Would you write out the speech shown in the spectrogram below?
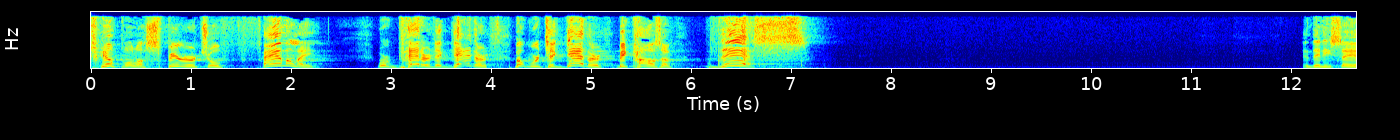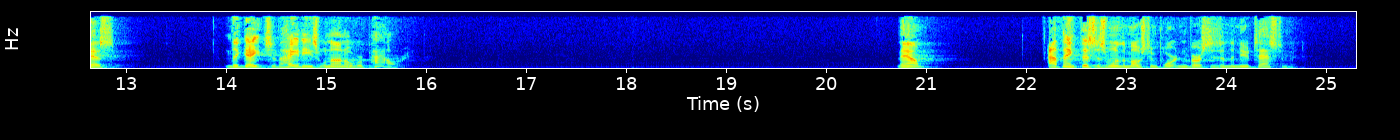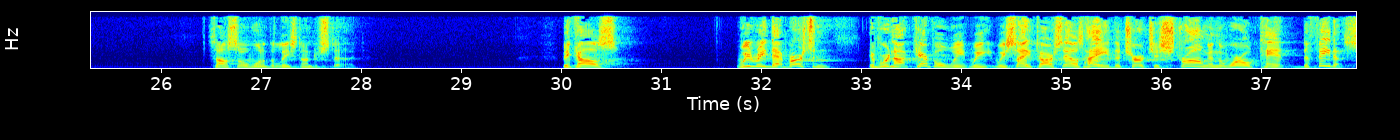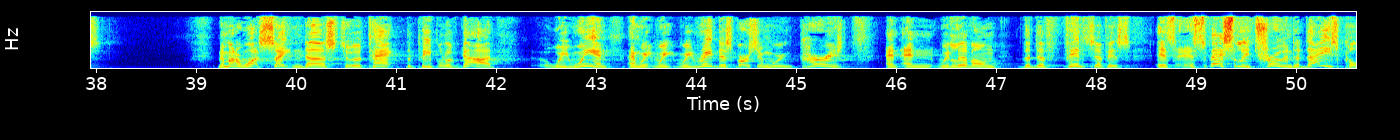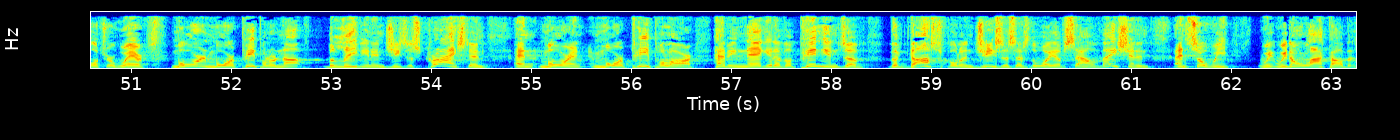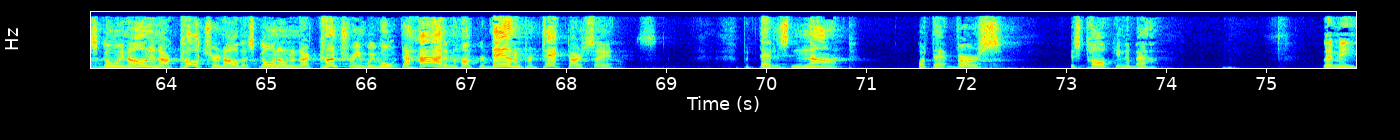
temple, a spiritual family. We're better together, but we're together because of this. And then he says, the gates of Hades will not overpower it. Now, I think this is one of the most important verses in the New Testament. It's also one of the least understood. Because we read that verse, and if we're not careful, we, we, we say to ourselves, hey, the church is strong and the world can't defeat us. No matter what Satan does to attack the people of God, we win. And we, we, we read this verse and we're encouraged and, and we live on the defensive. It's, it's especially true in today's culture where more and more people are not believing in Jesus Christ and, and more and more people are having negative opinions of the gospel and Jesus as the way of salvation. And, and so we, we, we don't like all that's going on in our culture and all that's going on in our country and we want to hide and hunker down and protect ourselves. But that is not what that verse is talking about. Let me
